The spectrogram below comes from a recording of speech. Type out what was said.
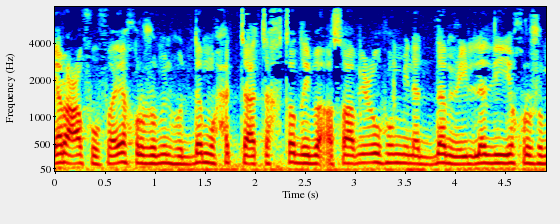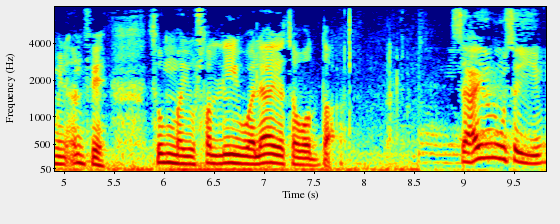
يرعف فيخرج منه الدم حتى تختضب أصابعه من الدم الذي يخرج من أنفه ثم يصلي ولا يتوضأ. سعيد بن المسيب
